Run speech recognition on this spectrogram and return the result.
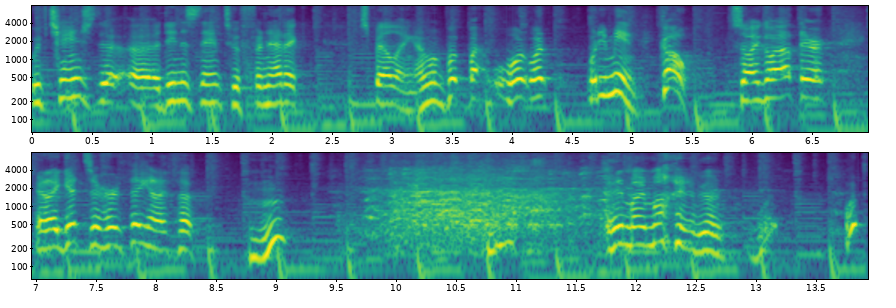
we've changed the, uh, Idina's name to phonetic spelling. I went, but, but what, what, what do you mean? Go! So I go out there and I get to her thing and I thought, hmm? And in my mind, I'm going, what? What,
